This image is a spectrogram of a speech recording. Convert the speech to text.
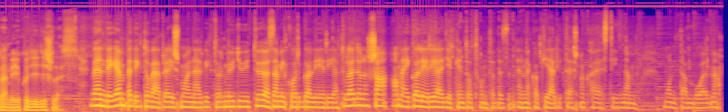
Reméljük, hogy így is lesz. Vendégem pedig továbbra is Molnár Viktor műgyűjtő, az Amikor Galéria tulajdonosa, amely galéria egyébként otthont ad ennek a kiállításnak, ha ezt így nem mondtam volna.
